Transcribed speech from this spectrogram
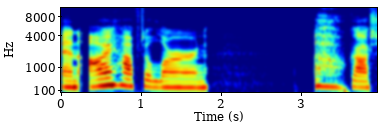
and I have to learn, oh gosh,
